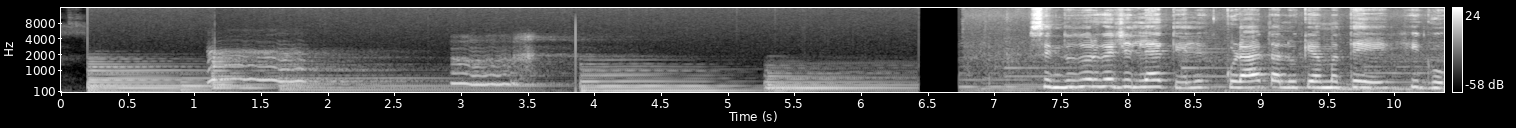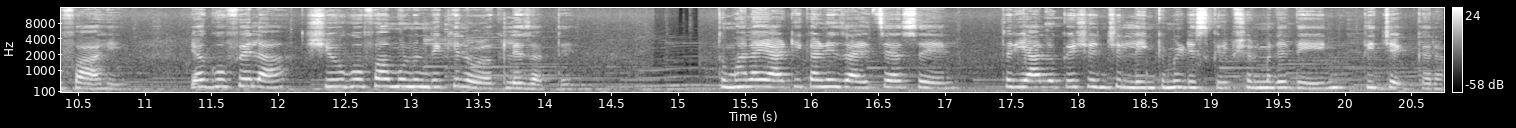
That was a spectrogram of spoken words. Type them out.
सिंधुदुर्ग जिल्ह्यातील कुडाळ तालुक्यामध्ये ही गुफा आहे. या गुफेला शिवगुफा म्हणून देखील ओळखले जाते. तुम्हाला या ठिकाणी जायचे असेल तर या लोकेशनची लिंक मी डिस्क्रिप्शनमध्ये देईन ती चेक करा.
